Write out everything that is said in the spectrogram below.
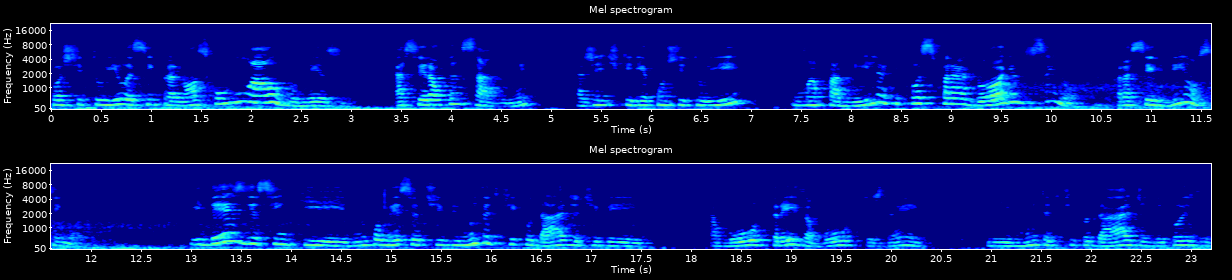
constituiu assim para nós como um alvo mesmo a ser alcançado, né? A gente queria constituir uma família que fosse para a glória do Senhor, para servir ao Senhor. E desde assim que no começo eu tive muita dificuldade, eu tive aborto, três abortos, né? E muita dificuldade depois de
